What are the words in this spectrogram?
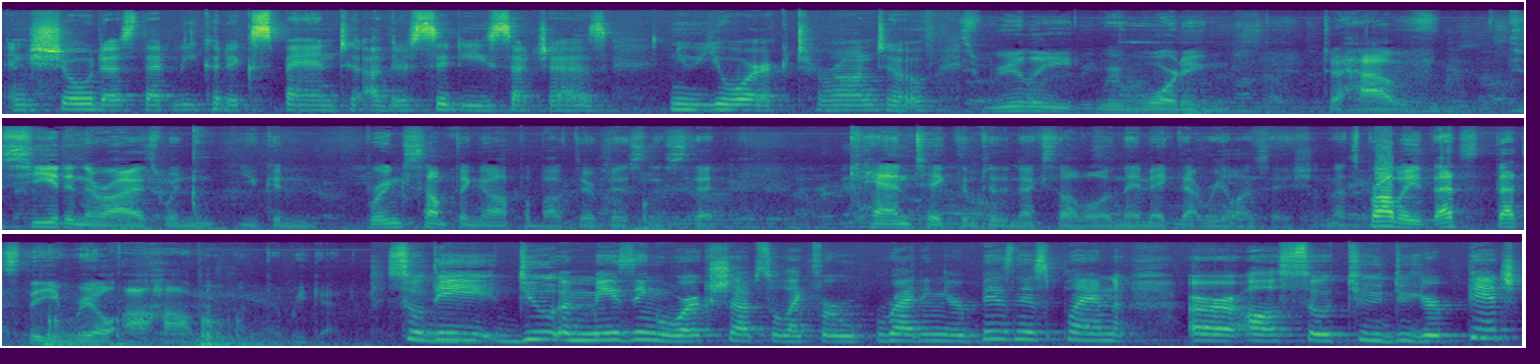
and showed us that we could expand to other cities such as New York, Toronto. It's really rewarding to have to see it in their eyes when you can bring something up about their business that can take them to the next level and they make that realization. That's probably that's that's the real aha moment. So they mm. do amazing workshops, so like for writing your business plan, or also to do your pitch.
